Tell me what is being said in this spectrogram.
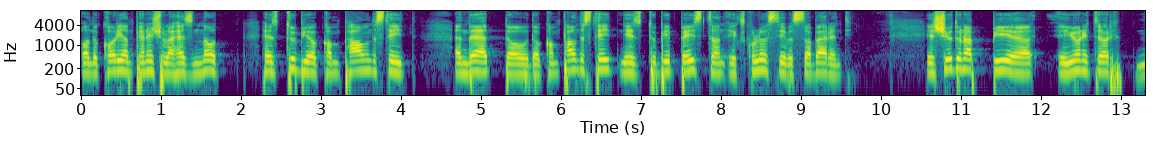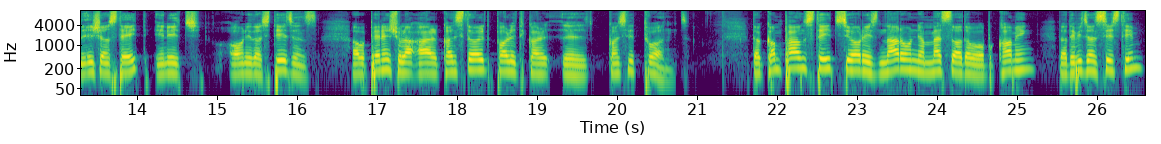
on the Korean peninsula has, no, has to be a compound state, and that though the compound state needs to be based on exclusive sovereignty, it should not be a, a unitary nation state in which only the citizens of peninsula are considered political uh, constituents. The compound state theory is not only a method of overcoming the division system,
